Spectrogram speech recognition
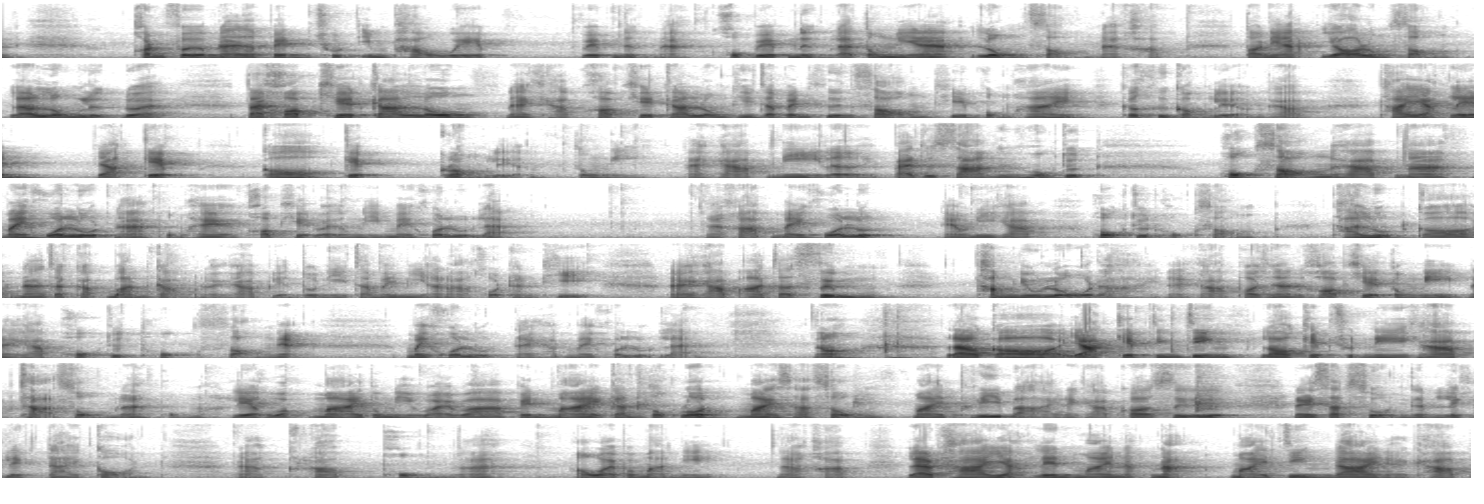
คอนเฟิร์มน่าจะเป็นชุด impulse wave เวฟหนึ่งนะครบเวฟหนึ่งแล้วตรงนี้ลง 2 นะครับ ตอนนี้ย่อลง 2 แล้วลงลึกด้วย แต่ขอบเขตการลงนะครับ ขอบเขตการลงที่จะเป็นขึ้น 2 ที่ผมให้ก็คือกล่องเหลืองครับ ถ้าอยากเล่นอยากเก็บก็เก็บกล่องเหลืองตรงนี้นะครับ นี่เลย 8.3 ถึง 6.62 นะครับนะไม่ควรหลุดนะ ผมให้ขอบเขตไว้ตรงนี้ไม่ควรหลุดแล้วนะครับ ไม่ควรหลุดแนวนี้ครับ 6.62 ถ้าหลุดก็น่าจะกลับบ้านเก่านะครับ เหรียญตัวนี้จะไม่มีอนาคตทันทีนะครับ อาจจะซึมทำนิวโลได้นะครับ เพราะฉะนั้นขอบเขตตรงนี้นะครับ 6.62 เนี่ยไม่ควรหลุดนะครับ ไม่ควรหลุดแล้วเนาะ แล้วก็อยากเก็บจริง ๆ รอเก็บชุดนี้ครับสะสมนะ ผมเรียกว่าไม้ตรงนี้ไว้ว่าเป็นไม้กันตกรถ ไม้สะสม ไม้พรีบายนะครับ ก็ซื้อในสัดส่วนเงินเล็ก ๆ ได้ก่อนนะครับ ผมนะ เอาไว้ประมาณนี้ นะครับ แล้วถ้าอยากเล่นไม้หนักๆ ไม้จริงได้นะครับ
